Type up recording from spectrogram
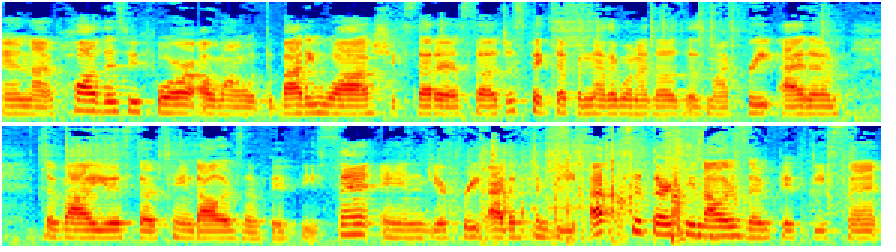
And I've hauled this before along with the body wash, etc. So I just picked up another one of those as my free item. The value is $13.50 and your free item can be up to $13.50.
